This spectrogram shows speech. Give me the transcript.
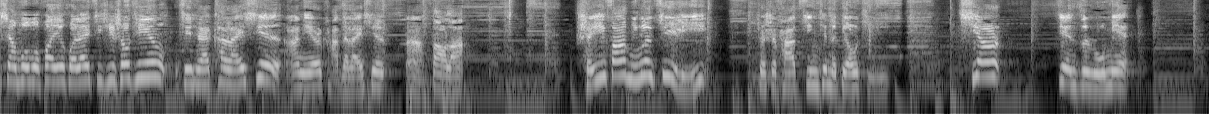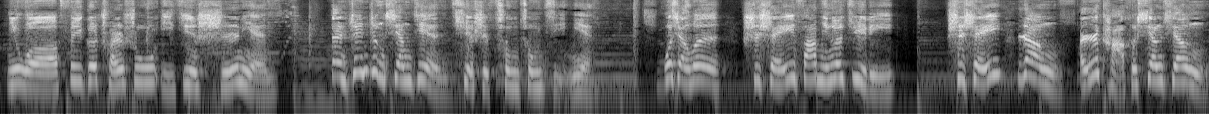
香饽饽，欢迎回来，继续收听。接下来看来信，阿尼尔卡的来信啊，到了。谁发明了距离？这是他今天的标题。香，见字如面。你我飞鸽传书已近十年，但真正相见却是匆匆几面。我想问，是谁发明了距离？是谁让尔卡和香香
